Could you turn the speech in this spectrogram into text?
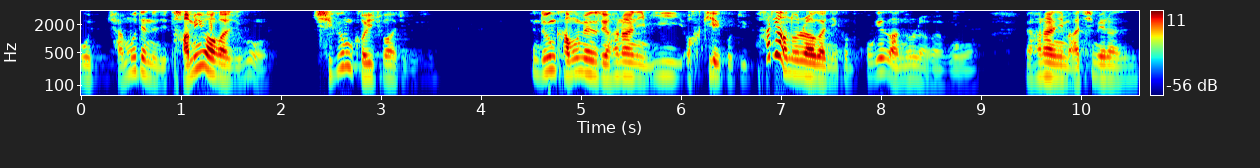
뭐 잘못했는지 담이 와가지고 지금 거의 좋아지고 있어요. 눈 감으면서 하나님 이 어깨에 팔이 안 올라가니까 고개가 안 올라가고 하나님 아침에는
